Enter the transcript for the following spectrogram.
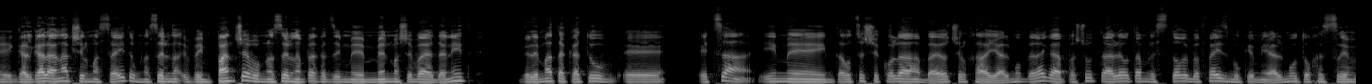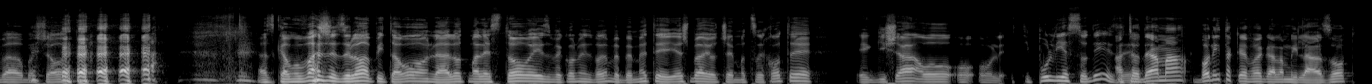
גלגל ענק של משאית, הוא מנסה, לנ- ועם פאנצ'ר, הוא מנסה לנפח את זה עם אה, מעין משאבה ידנית, ולמטה כתוב, אה, עצה, אם, אה, אם אתה רוצה שכל הבעיות שלך ייעלמו ברגע, פשוט תעלה אותם לסטורי בפייסבוק, הם ייעלמו תוך 24 שעות. אז כמובן שזה לא הפתרון, להעלות מלא stories וכל מיני דברים, ובאמת יש בעיות שהן מצריכות גישה או, או, או טיפול יסודי. זה... אתה יודע מה? בוא נתעכב רגע על המילה הזאת.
